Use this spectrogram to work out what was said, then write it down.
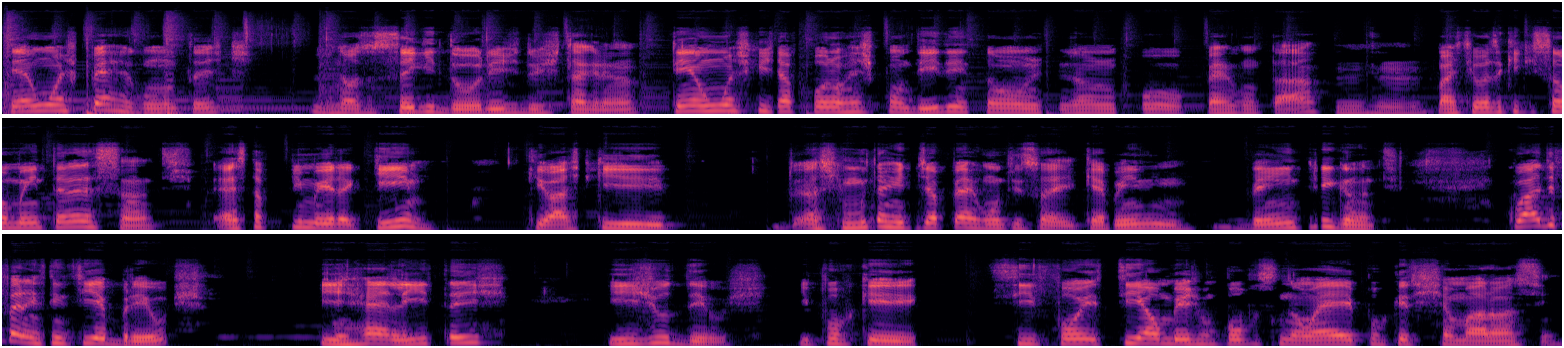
Tem algumas perguntas dos nossos seguidores do Instagram. Tem algumas que já foram respondidas, então já não vou perguntar. Uhum. Mas tem outras aqui que são bem interessantes. Essa primeira aqui, que eu acho que. Acho que muita gente já pergunta isso aí, que é bem, bem intrigante. Qual a diferença entre hebreus, israelitas e judeus? E por quê? Se, foi, se é o mesmo povo, se não é, e por que se chamaram assim?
